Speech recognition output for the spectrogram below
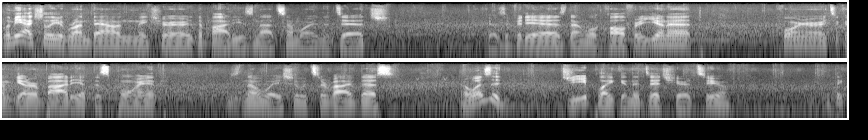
Let me actually run down, make sure the body is not somewhere in the ditch. Because if it is, then we'll call for a unit, coroner to come get her body at this point. There's no way she would survive this. There was a jeep like in the ditch here too. I think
